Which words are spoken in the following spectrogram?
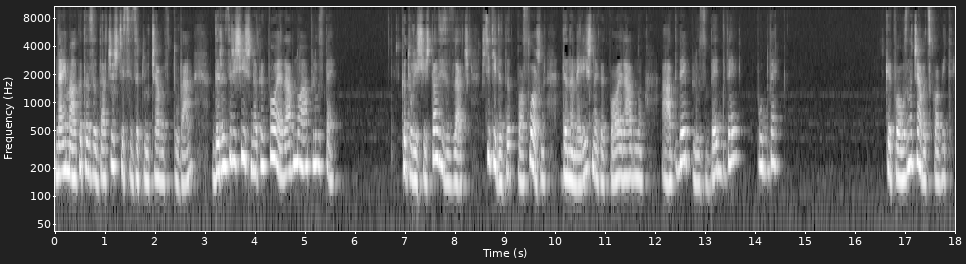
Най-малката задача ще се заключава в това да разрешиш на какво е равно А плюс Б. Като решиш тази задача, ще ти дадат по-сложна, да намериш на какво е равно А2 плюс Б2 по 2. Какво означават скобите?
